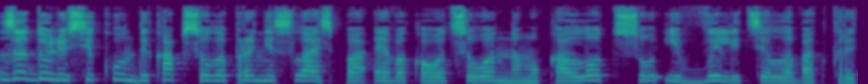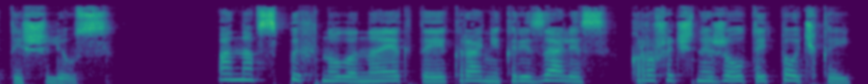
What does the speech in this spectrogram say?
За долю секунды капсула пронеслась по эвакуационному колодцу и вылетела в открытый шлюз. Она вспыхнула на экто-экране Кризалис крошечной желтой точкой,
